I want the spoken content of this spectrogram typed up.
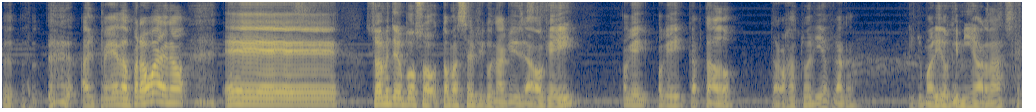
Al pedo, pero bueno. Eh, solamente me puedo tomar selfie con aquella, ok. Ok, ok, captado. Trabajas todo el día, flaca. ¿Y tu marido qué mierda hace?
